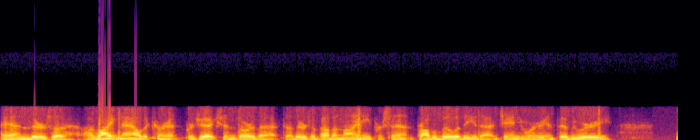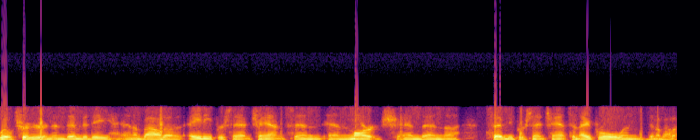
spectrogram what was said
And there's a, a right now the current projections are that uh, there's about a 90% probability that January and February will trigger an indemnity and about a 80% chance in, in March and then a 70% chance in April and then about a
